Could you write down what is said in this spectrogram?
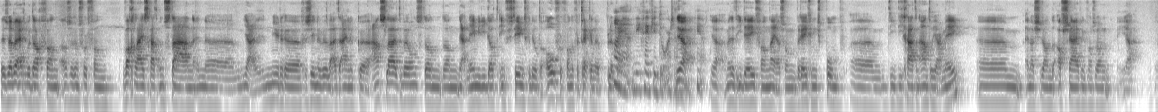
Dus we hebben eigenlijk bedacht van als er een soort van wachtlijst gaat ontstaan en eh, ja, meerdere gezinnen willen uiteindelijk eh, aansluiten bij ons, dan, dan ja, neem je die dat investeringsgedeelte over van de vertrekkende plukker. Oh ja, die geef je door. Zeg Ja. maar. ja. Ja, met het idee van nou ja, zo'n beregeningspomp, ehm, die, die gaat een aantal jaar mee. Ehm, en als je dan de afschrijving van zo'n ja, eh,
